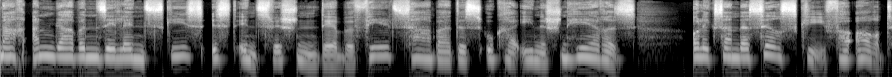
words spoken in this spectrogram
Nach Angaben Selenskys ist inzwischen der Befehlshaber des ukrainischen Heeres, Alexander Sirski, vor Ort,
